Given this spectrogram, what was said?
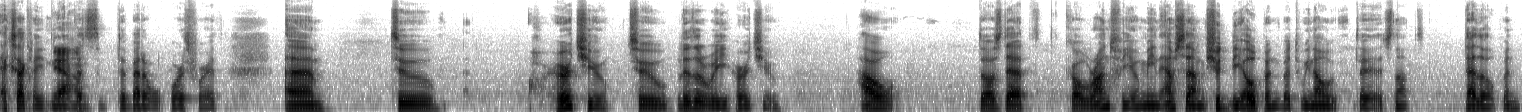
exactly Yeah. that's the better word for it um, to hurt you to literally hurt you how does that go around for you i mean amsterdam should be open but we know that it's not that open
